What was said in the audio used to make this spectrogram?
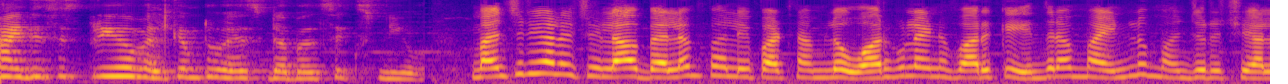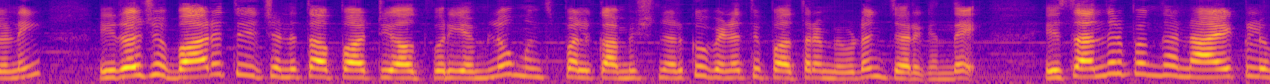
Hi this is Priya welcome to S double six new Mancherial జిల్లా బెల్లంపల్లి పట్టణంలో అర్హులైన వారికి ఇందిరమ్మ ఇండ్లు మంజూరు చేయాలని ఈరోజు భారతీయ జనతా పార్టీ ఆధ్వర్యంలో మున్సిపల్ కమిషనర్కు వినతి పత్రం ఇవ్వడం జరిగింది. ఈ సందర్భంగా నాయకులు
